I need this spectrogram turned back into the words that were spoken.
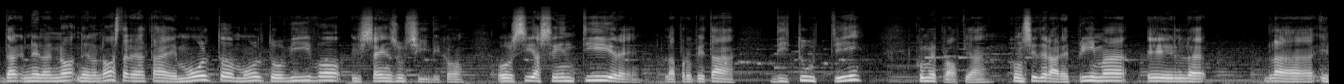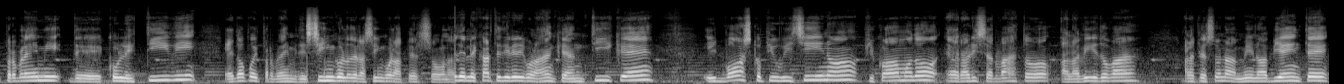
Da, nella, no, nella nostra realtà è molto molto vivo il senso civico, ossia sentire la proprietà di tutti come propria, considerare prima il, la, i problemi collettivi e dopo i problemi del singolo, della singola persona. Delle carte di regola anche antiche, il bosco più vicino, più comodo, era riservato alla vedova, alla persona meno abbiente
